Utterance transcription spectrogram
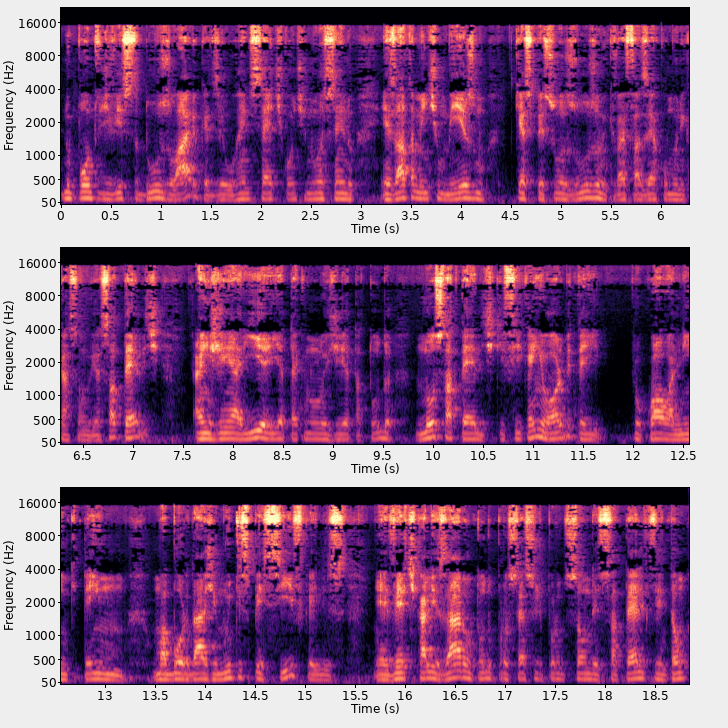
no ponto de vista do usuário, quer dizer, o handset continua sendo exatamente o mesmo que as pessoas usam e que vai fazer a comunicação via satélite. A engenharia e a tecnologia está toda no satélite que fica em órbita e para o qual a Link tem um, uma abordagem muito específica, eles é, verticalizaram todo o processo de produção desses satélites, então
